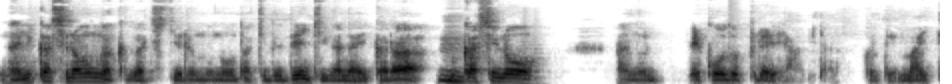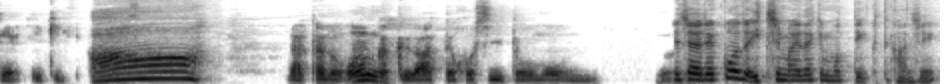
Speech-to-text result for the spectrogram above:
何かしら音楽が聴けるものだけど電気がないから、うん昔の、あの、レコードプレイヤーみたいな、こうやって巻いてできる。あだから多分音楽があってほしいと思う。じゃあレコード1枚だけ持っていくって感じ？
